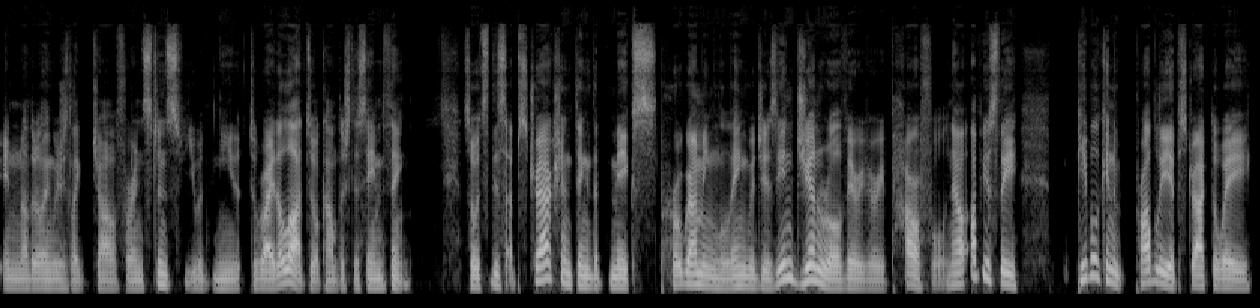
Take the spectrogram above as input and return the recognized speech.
In other languages like Java, for instance, you would need to write a lot to accomplish the same thing. So it's this abstraction thing that makes programming languages in general very, very powerful. Now, obviously, people can probably abstract away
